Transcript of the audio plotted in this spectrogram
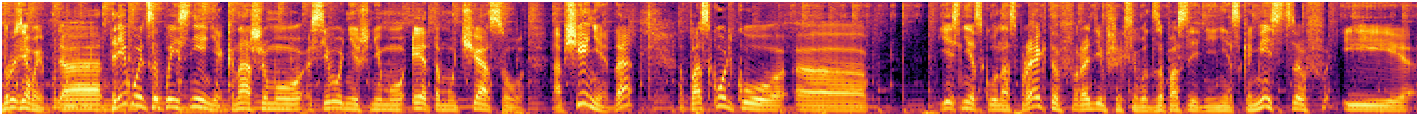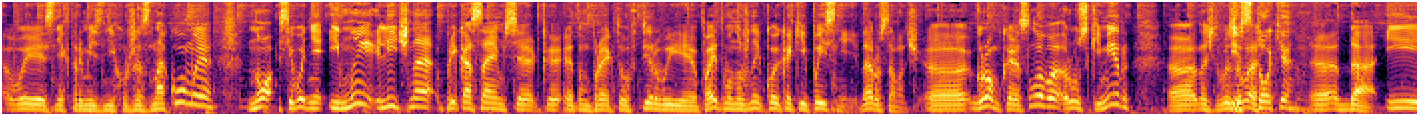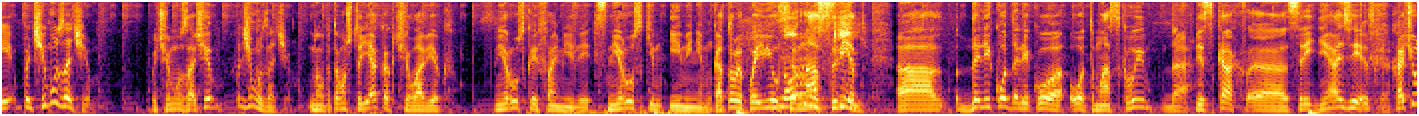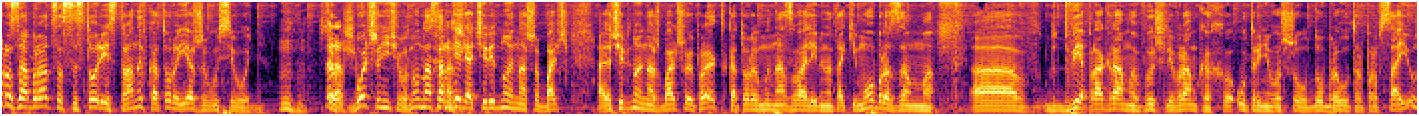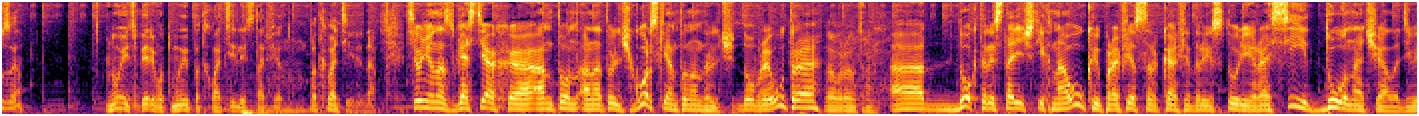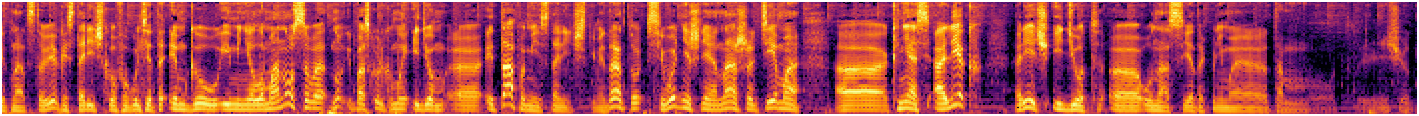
Друзья мои, э, требуется пояснение к нашему сегодняшнему этому часу общения, да, поскольку э, есть несколько у нас проектов, родившихся вот за последние несколько месяцев, и вы с некоторыми из них уже знакомы, но сегодня и мы лично прикасаемся к этому проекту впервые, поэтому нужны кое-какие пояснения, да, Рустам Ильич? Э, громкое слово «русский мир», э, значит, вызывает... Истоки. Э, да, и почему, зачем? Почему зачем? Почему зачем? Ну, потому что я как человек с нерусской фамилией, с нерусским именем, который появился Но на русский. свет а, далеко-далеко от Москвы, Да. в песках э, Средней Азии, Песках. хочу разобраться с историей страны, в которой я живу сегодня. Мгм. Всё, Хорошо. больше ничего. Ну, на самом Хорошо. деле, очередной наш, больш... очередной наш большой проект, который мы назвали именно таким образом. А, Две программы вышли в рамках утреннего шоу «Доброе утро, профсоюзы». Ну и теперь вот мы подхватили эстафету. Подхватили, да. Сегодня у нас в гостях э, Антон Анатольевич Горский. Антон Анатольевич, доброе утро. Доброе утро. А, доктор исторических наук и профессор кафедры истории России до начала 19 века исторического факультета МГУ имени Ломоносова. Ну и поскольку мы идем э, этапами историческими, да, то сегодняшняя наша тема э, князь Олег. Речь идет э, у нас, я так понимаю, там вот, еще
